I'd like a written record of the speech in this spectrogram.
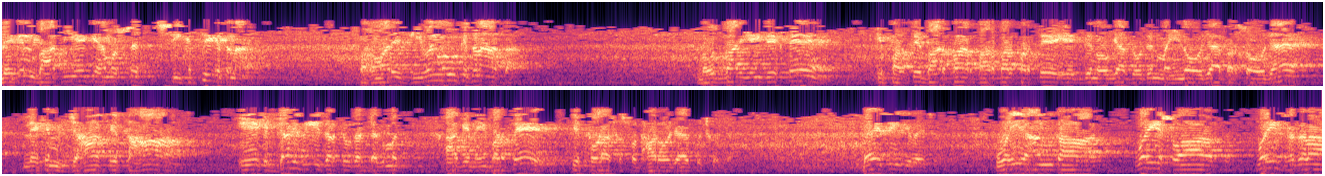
लेकिन बात यह है कि हम उससे सीखते कितना है और हमारे जीवन में वो कितना आता है। बहुत बार यही देखते हैं कि पढ़ते बार बार बार बार पढ़ते, एक दिन हो गया, दो दिन, महीनों हो जाए, बरसों हो जाए, लेकिन जहाँ से तहा एक डग भी इधर से उधर डगमग आगे नहीं बढ़ते, कि थोड़ा सा सुधार हो जाए, कुछ हो जाए। वैसे की वैसे। वही अहंकार वही स्वार्थ, वही झगड़ा,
